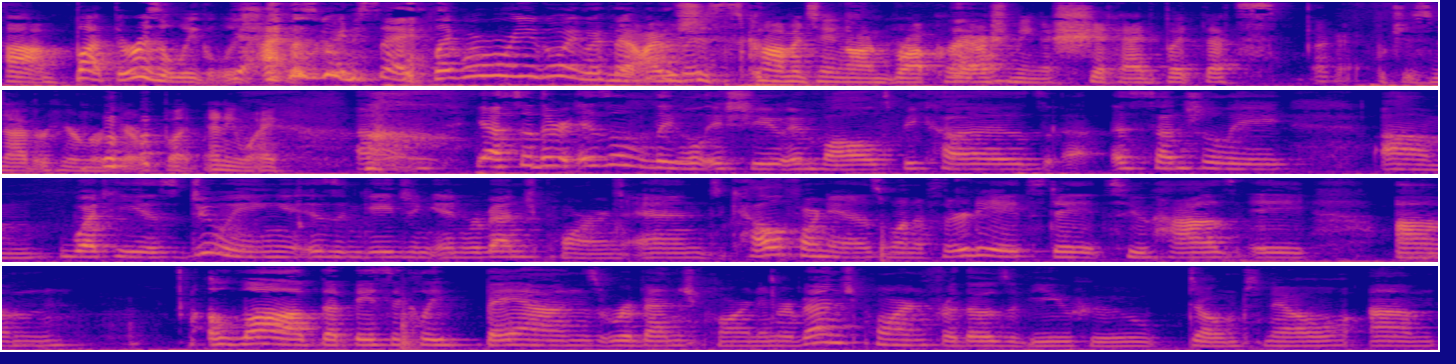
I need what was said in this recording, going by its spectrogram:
Um, but there is a legal issue. I was going to say, like, where were you going with that? No, I was just commenting on Rob Kardashian Oh. being a shithead, but that's Okay. which is neither here nor there. but anyway, Yeah, so there is a legal issue involved because essentially um, what he is doing is engaging in revenge porn. And California is one of 38 states who has a. Um, a law that basically bans revenge porn. And revenge porn, for those of you who don't know, um,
